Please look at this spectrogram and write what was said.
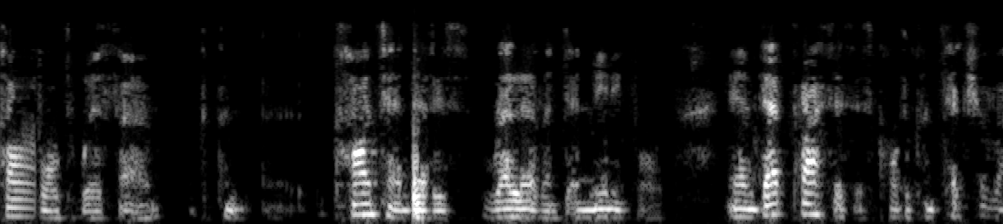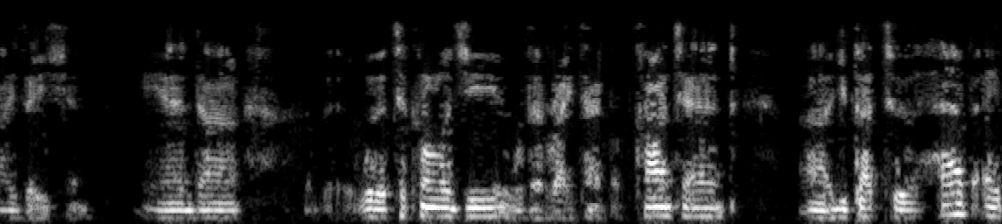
coupled with uh, content that is relevant and meaningful, and that process is called the contextualization. And uh, with the technology, with the right type of content, uh, you got to have a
